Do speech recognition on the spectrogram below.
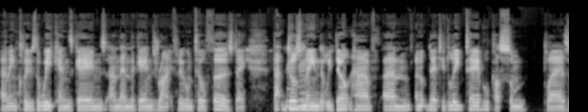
Um, includes the weekends games and then the games right through until Thursday. That does Mhm. mean that we don't have um, an updated league table because some players,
